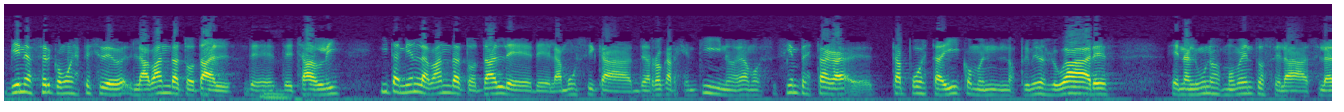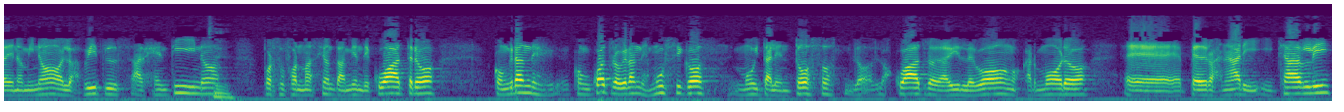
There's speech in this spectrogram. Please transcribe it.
viene a ser como una especie de la banda total de, de Charlie y también la banda total de, de, la música de rock argentino, digamos, siempre está, está puesta ahí como en los primeros lugares, en algunos momentos se la, se la denominó los Beatles argentinos, por su formación también de cuatro, con grandes, con cuatro grandes músicos muy talentosos, los, cuatro, David Lebón, Oscar Moro, eh, Pedro Aznar y, Charlie,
